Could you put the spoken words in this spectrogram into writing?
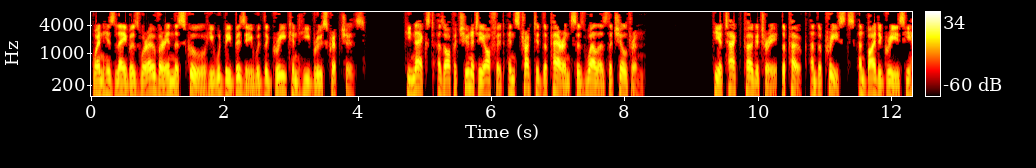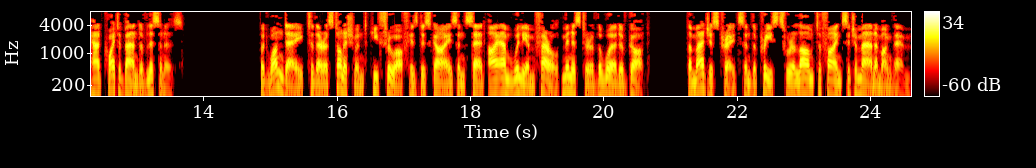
When his labors were over in the school he would be busy with the Greek and Hebrew scriptures. He next, as opportunity offered, instructed the parents as well as the children. He attacked purgatory, the pope, and the priests, and by degrees he had quite a band of listeners. But one day, to their astonishment, he threw off his disguise and said, I am William Farel, minister of the Word of God. The magistrates and the priests were alarmed to find such a man among them.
